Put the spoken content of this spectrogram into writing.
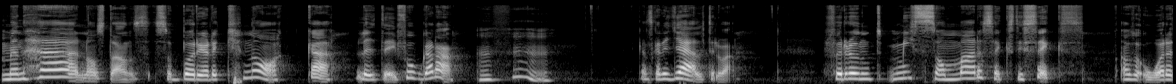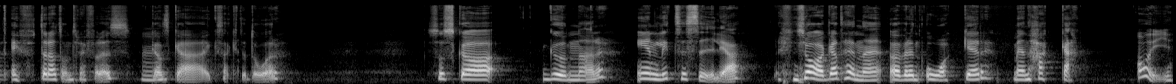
Men här någonstans så börjar det knaka lite i fogarna. Ganska rejält till och med. För runt midsommar 66, alltså året efter att de träffades, ganska exakt ett år. Så ska Gunnar, enligt Cecilia, jagat henne över en åker med en hacka. Oj.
